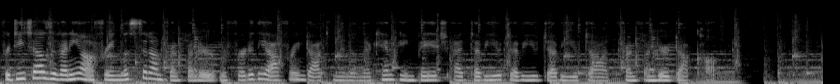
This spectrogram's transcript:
For details of any offering listed on FrontFundr, refer to the offering document on their campaign page at www.frontfundr.com.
